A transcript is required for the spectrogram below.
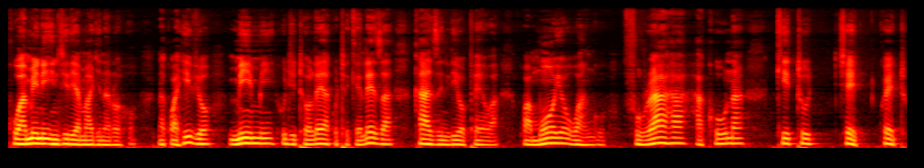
kuamini injili ya maji na roho. Na kwa hivyo mimi hujitolea kutekeleza kazi niliyopewa kwa moyo wangu. Furaha hakuna kitu che, kwetu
